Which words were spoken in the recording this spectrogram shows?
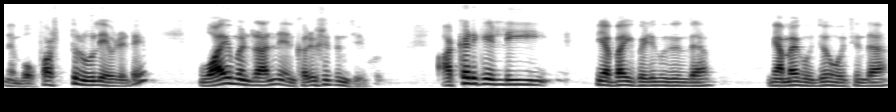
నెంబర్ ఫస్ట్ రూల్ ఏమిటంటే వాయుమండలాన్ని నేను కలుషితం చేయకూడదు. అక్కడికి వెళ్ళి మీ అబ్బాయికి పెళ్ళి కుదిరిందా? మీ అమ్మాయికి ఉద్యోగం వచ్చిందా?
